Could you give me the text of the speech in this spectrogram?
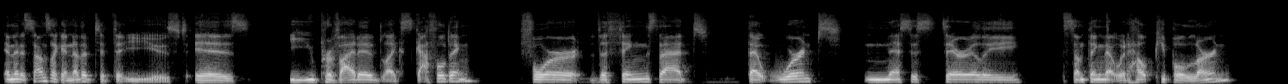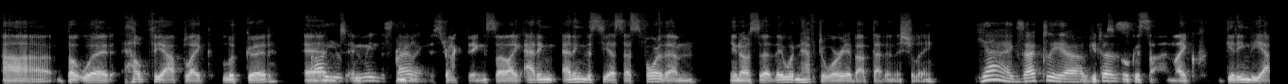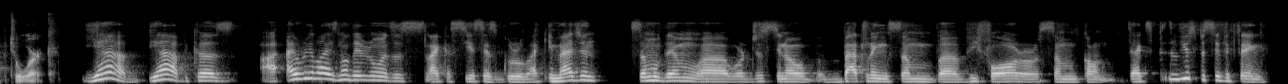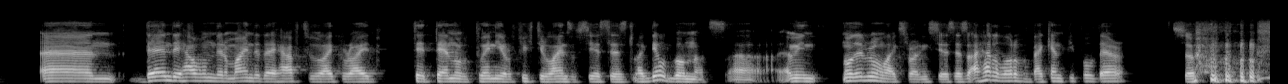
And then it sounds like another tip that you used is you provided like scaffolding for the things that that weren't necessarily something that would help people learn uh, but would help the app like look good and, oh, you, and mean the styling. distracting. So like adding adding the CSS for them, you know, so that they wouldn't have to worry about that initially. Yeah, exactly. Uh, because focus on like getting the app to work. Yeah, yeah, because I, I realized not everyone is like a CSS guru. Like imagine some of them uh, were just you know battling some uh, v-for or some con- Vue specific thing and then they have on their mind that they have to like write 10 or 20 or 50 lines of css like they would go nuts uh, i mean not everyone likes writing css i had a lot of backend people there so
